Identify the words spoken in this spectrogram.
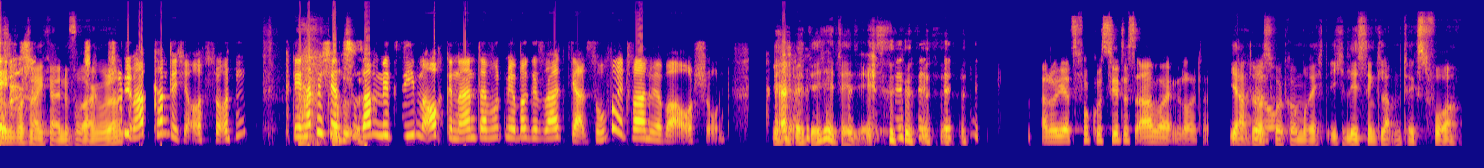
hast du wahrscheinlich keine Fragen, oder? Shoot 'em Up kannte ich auch schon. Den hatte ich ja zusammen mit sieben auch genannt. Da wurde mir aber gesagt, ja, so weit waren wir aber auch schon. Also jetzt fokussiertes Arbeiten, Leute. Ja, du hast Genau. vollkommen recht. Ich lese den Klappentext vor.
